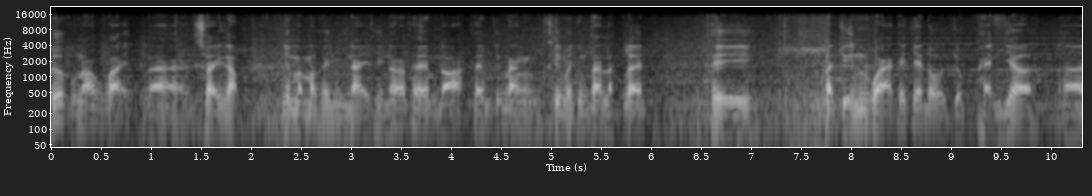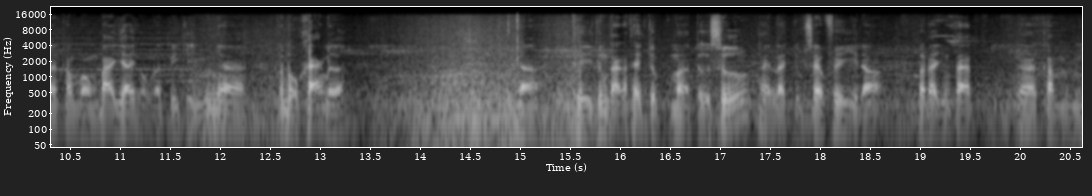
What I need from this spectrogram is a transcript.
trước của nó cũng vậy, là xoay gập. Nhưng mà màn hình này thì nó có thêm đó, thêm chức năng khi mà chúng ta lật lên. Thì nó chuyển qua cái chế độ chụp hẹn giờ à, trong vòng 3 giây hoặc là tùy chỉnh à, tốc độ khác nữa. À, thì chúng ta có thể chụp mà tự sướng hay là chụp selfie gì đó. Ở đây chúng ta à, cầm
